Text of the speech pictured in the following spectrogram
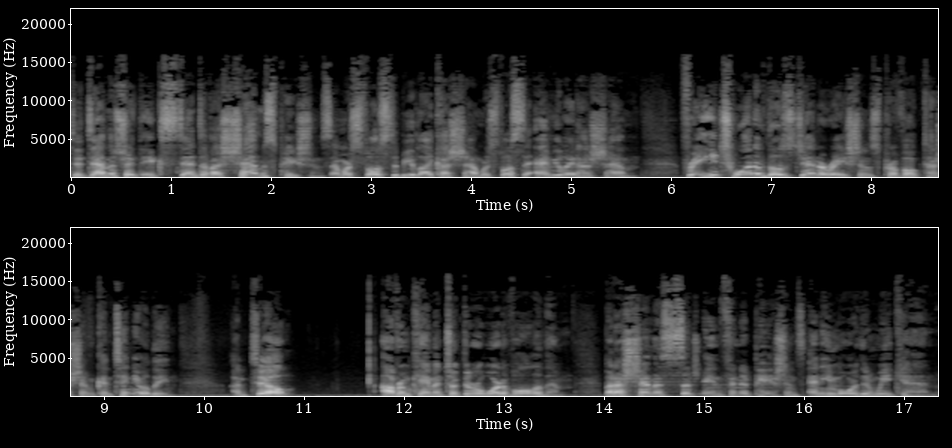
To demonstrate the extent of Hashem's patience. And we're supposed to be like Hashem. We're supposed to emulate Hashem. For each one of those generations provoked Hashem continually until Avram came and took the reward of all of them. But Hashem has such infinite patience, any more than we can.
